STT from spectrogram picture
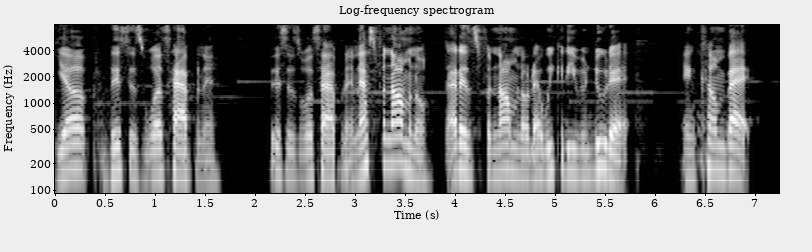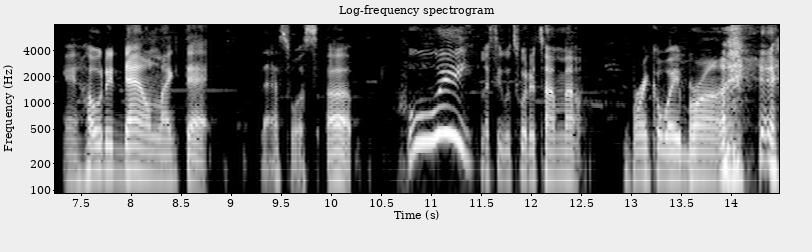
Yup. This is what's happening. This is what's happening. That's phenomenal. That is phenomenal that we could even do that and come back and hold it down like that. That's what's up. Hoo-wee. Let's see what Twitter time out. Breakaway Bron.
